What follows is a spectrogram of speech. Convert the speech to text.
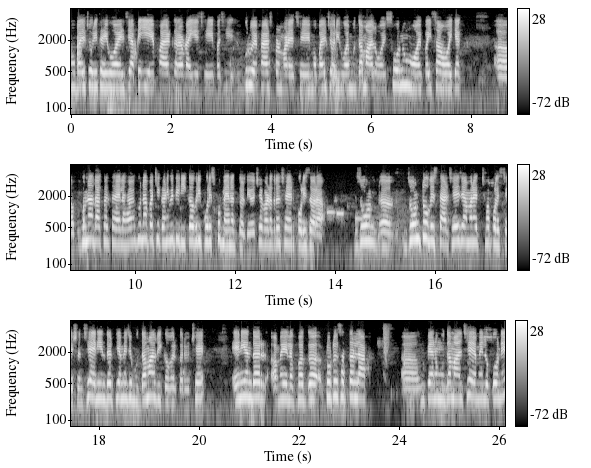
મોબાઈલ ચોરી થઈ હોય, જે આપણે ઈ એફઆઈઆર કરાવડાવીએ છીએ, પછી રૂબરૂ એફઆઈઆર પણ મળે છે, મોબાઈલ ચોરી હોય, મુદ્દામાલ હોય, સોનું હોય, પૈસા હોય, ક્યાંક ગુના દાખલ થયેલા હોય, ગુના પછી ઘણી બધી રિકવરી પોલીસ ખૂબ મહેનત કરતી હોય છે, વડોદરા શહેર પોલીસ દ્વારા. ઝોન ઝોન ટુ વિસ્તાર છે જે અમારે છ પોલીસ સ્ટેશન છે, એની અંદરથી અમે જે મુદ્દામાલ રિકવર કર્યો છે, એની અંદર અમે લગભગ ટોટલ સત્તર લાખ રૂપિયાનો મુદ્દામાલ છે અમે લોકોને,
